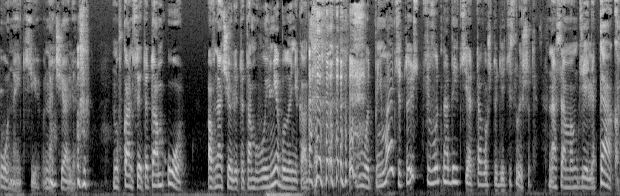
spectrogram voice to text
«о» найти в начале. Ну, в конце это там «о», а в начале-то там его и не было никогда. Вот, понимаете? То есть вот надо идти от того, что дети слышат на самом деле. Так,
